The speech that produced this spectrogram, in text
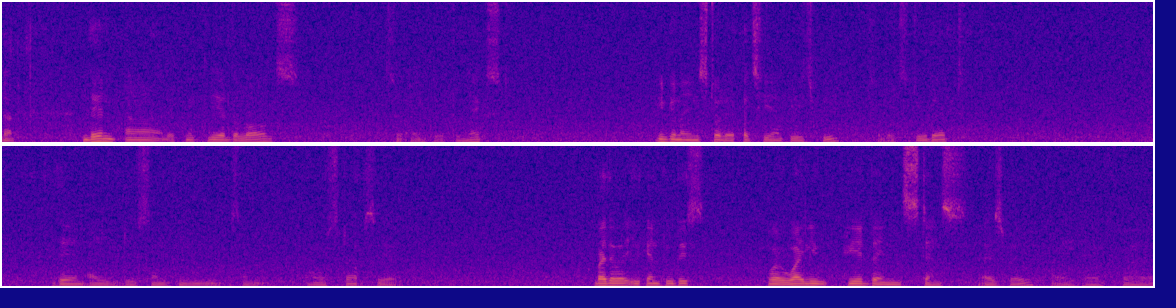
done. Then uh, let me clear the logs. So I go to next. You're gonna install Apache and PHP so let's do that then I do something some more steps here. By the way you can do this well, while you create the instance as well. I have uh,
